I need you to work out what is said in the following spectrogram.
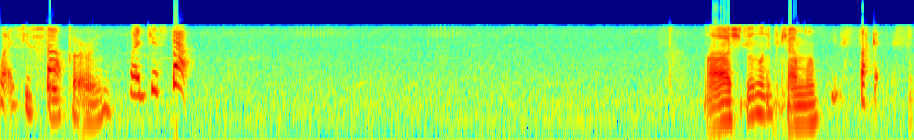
Why'd you She's still stop? purring. Why'd you stop? Ah, she doesn't like the camera. You suck at this.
